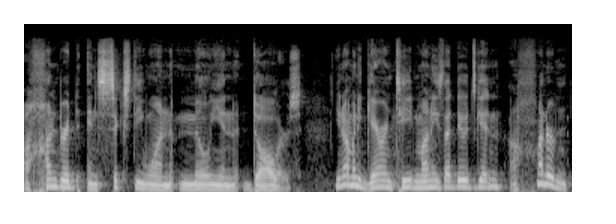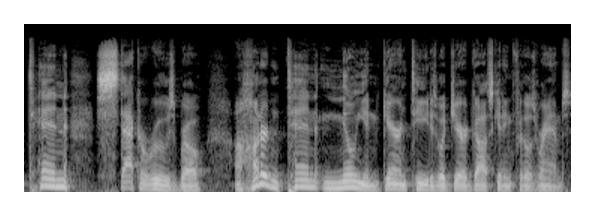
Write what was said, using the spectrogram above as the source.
$161 million. You know how many guaranteed monies that dude's getting? 110 stackaroos, bro. 110 million guaranteed is what Jared Goff's getting for those Rams.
